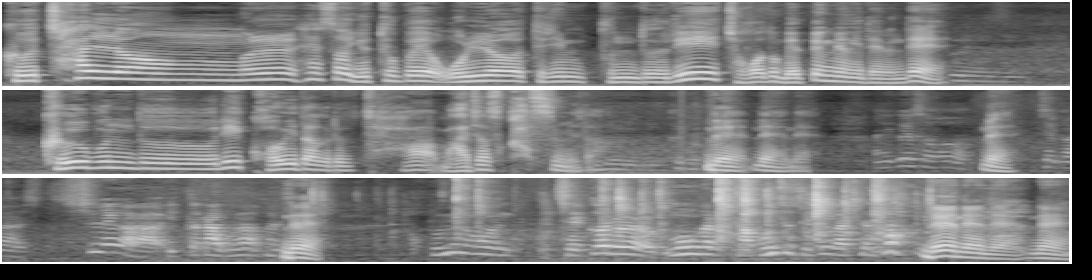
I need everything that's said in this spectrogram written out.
그 촬영을 해서 유튜브에 올려드린 분들이 적어도 몇백 명이 되는데, 음, 그분들이 거의 다 그래도 다 맞아서 갔습니다. 음, 그- 네, 네, 네. 아니 그래서 네, 제가 신뢰가 있더라고요. 그래서 네. 분명히 제 거를 뭔가를 다 본쳐줄 것 같아서 네, 네, 네, 네.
